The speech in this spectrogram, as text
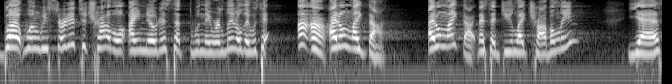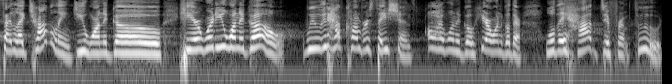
But when we started to travel, I noticed that when they were little, they would say, uh-uh, I don't like that. I don't like that. And I said, do you like traveling? Yes, I like traveling. Do you want to go here? Where do you want to go? We would have conversations. Oh, I want to go here. I want to go there. Well, they have different food.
